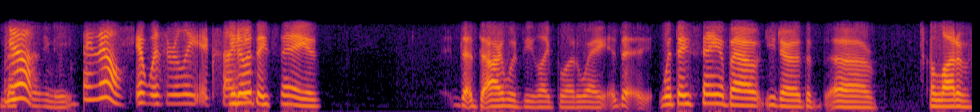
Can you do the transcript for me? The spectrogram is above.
Yeah. really neat. I know. It was really exciting. You know what they say is that that I would be like blown away. The, what they say about you know the uh, a lot of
